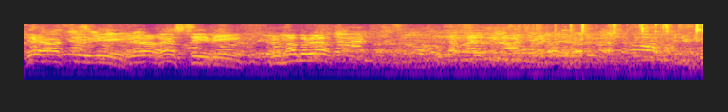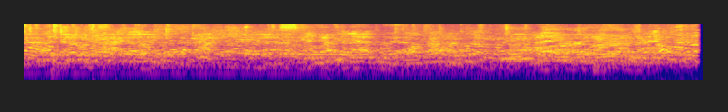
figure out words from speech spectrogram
J-Hawk TV, yeah. Best TV. Remember that?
